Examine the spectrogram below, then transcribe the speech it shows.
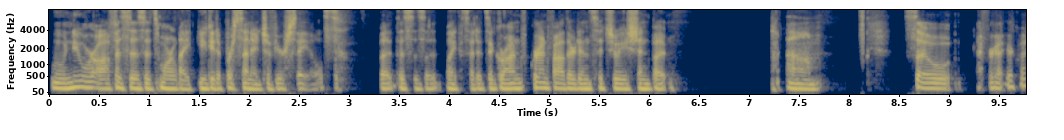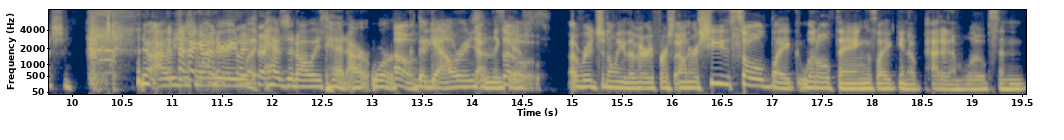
when newer offices, it's more like you get a percentage of your sales. But this is a, like I said, it's a grand, grandfathered in situation. But um, so I forgot your question. No, I was just got wondering, what, has it always had artwork? Oh, the the- galleries yeah, and the so- gifts. originally the very first owner she sold like little things like you know padded envelopes and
